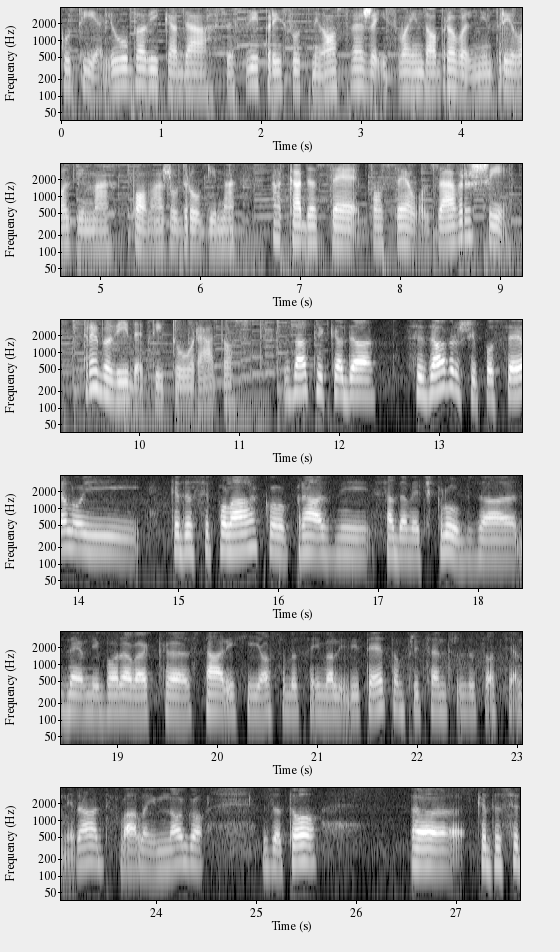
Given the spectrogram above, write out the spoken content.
kutija ljubavi kada se svi prisutni osveže i svojim dobrovoljnim prilozima pomažu drugima. A kada se poselo završi, treba videti tu radost. Znate, kada se završi poselo i kada se polako prazni sada već klub za dnevni boravak e, starih i osoba sa invaliditetom pri Centru za socijalni rad, hvala im mnogo za to. Eh, kada se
